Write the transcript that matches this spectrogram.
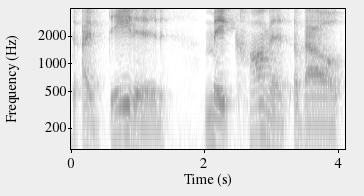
that I've dated make comments about,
